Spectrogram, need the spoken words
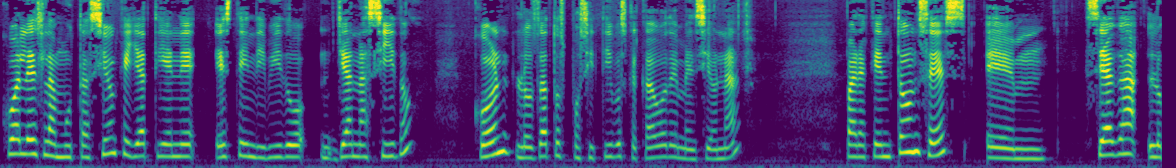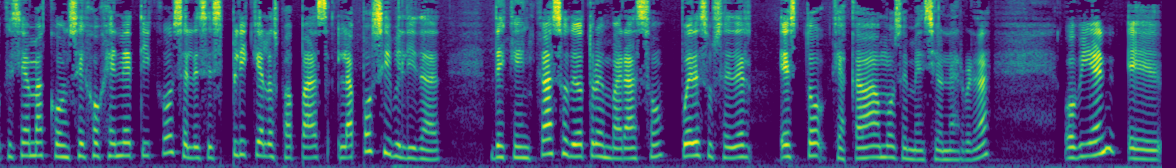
cuál es la mutación que ya tiene este individuo ya nacido con los datos positivos que acabo de mencionar, para que entonces eh, se haga lo que se llama consejo genético, se les explique a los papás la posibilidad de que en caso de otro embarazo puede suceder esto que acabamos de mencionar, ¿verdad? O bien eh,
